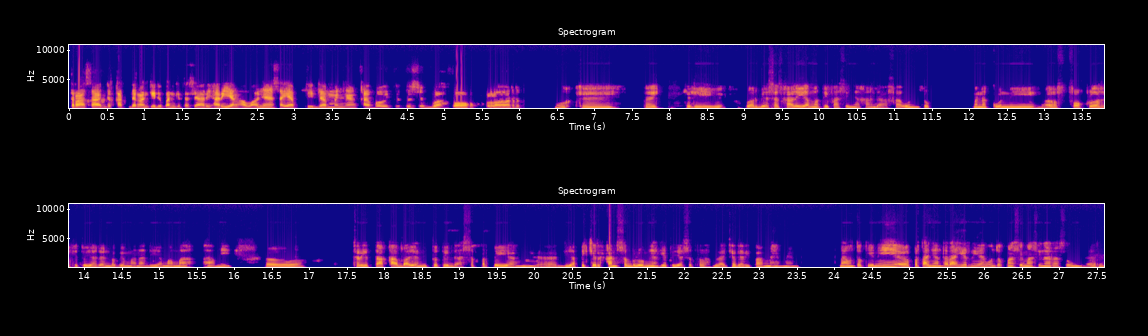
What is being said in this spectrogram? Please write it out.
terasa dekat dengan kehidupan kita sehari-hari yang awalnya saya tidak menyangka bahwa itu tuh sebuah folklore. Oke, baik. Jadi luar biasa sekali ya motivasinya Kang Dava untuk menekuni uh, folklore gitu ya dan bagaimana dia memahami uh, cerita Kabayan itu tidak seperti yang uh, dia pikirkan sebelumnya gitu ya setelah belajar dari Pak Memen. Nah untuk ini uh, pertanyaan terakhir nih ya untuk masing-masing narasumber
